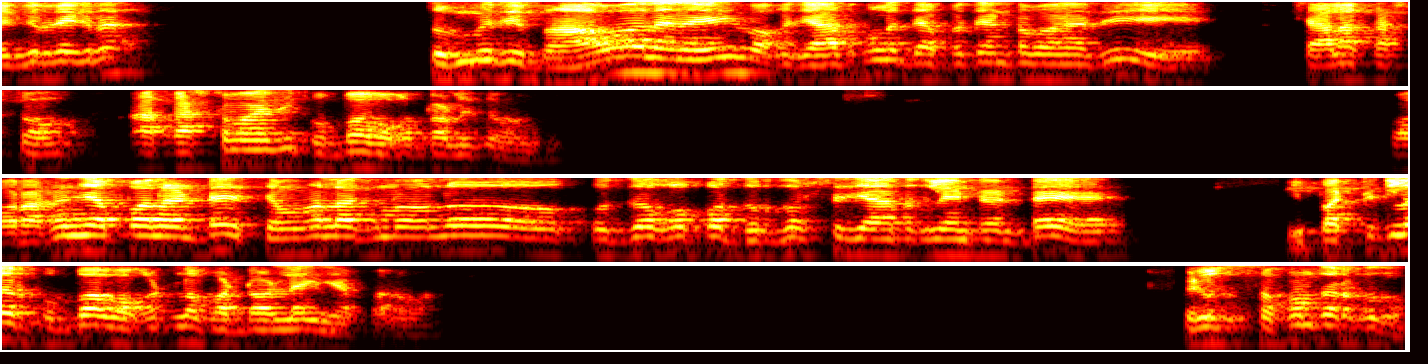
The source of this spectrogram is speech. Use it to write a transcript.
దగ్గర దగ్గర తొమ్మిది భావాలు అనేవి ఒక జాతకంలో దెబ్బతింటం అనేది చాలా కష్టం. ఆ కష్టం అనేది పుబ్బా ఒకటోళ్ళకి ఉంది ఒక రకం చెప్పాలంటే సింహలగ్నంలో కొద్ది గొప్ప దురదృష్ట జాతకులు ఏంటంటే ఈ పర్టికులర్ పుబ్బా ఒకటిలో పడ్డవాళ్ళే అని చెప్పాలి వీళ్ళకి సుఖం దొరకదు.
